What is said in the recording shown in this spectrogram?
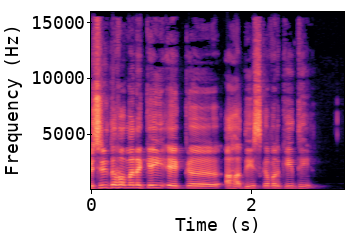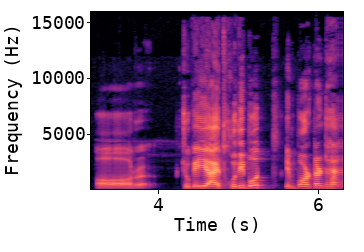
پچھلی دفعہ میں نے کئی ایک احادیث کور کی تھی اور چونکہ یہ آیت خود ہی بہت امپورٹنٹ ہے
